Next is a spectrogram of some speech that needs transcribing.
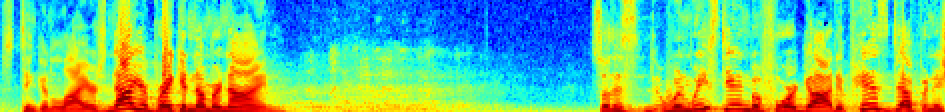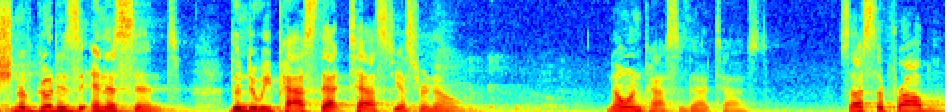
Stinking liars. Now you're breaking number nine. so, this, when we stand before God, if His definition of good is innocent, then do we pass that test, yes or no? No one passes that test. So that's the problem.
